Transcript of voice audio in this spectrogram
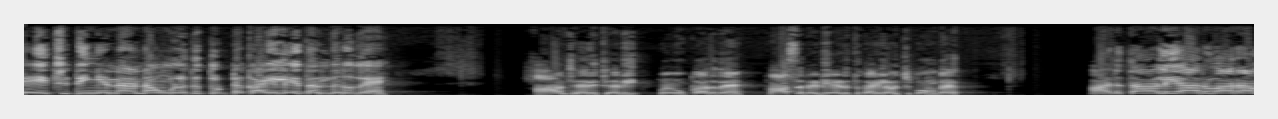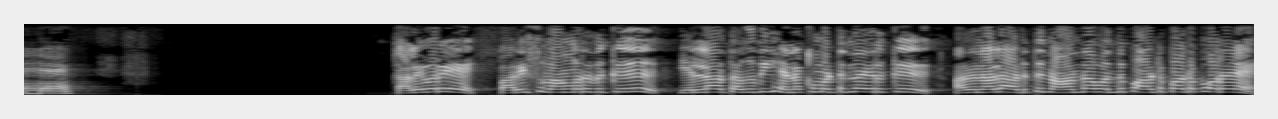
ஜெயிச்சிட்டீங்கன்னா நான் உங்களுக்கு துட்ட கையிலே தந்துருதேன். ஆ சரி சரி. போய் உட்காருதேன். காசு ரெடியா எடுத்து கையில வச்சுக்கோங்க. அடுத்த ஆள் யார் வாராம்மா? தலைவரே பரிசு வாங்குறதுக்கு எல்லா தகுதியும் எனக்கு மட்டும்தான் இருக்கு. அதனால அடுத்து நான் தான் வந்து பாட்டு பாட போறேன்.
